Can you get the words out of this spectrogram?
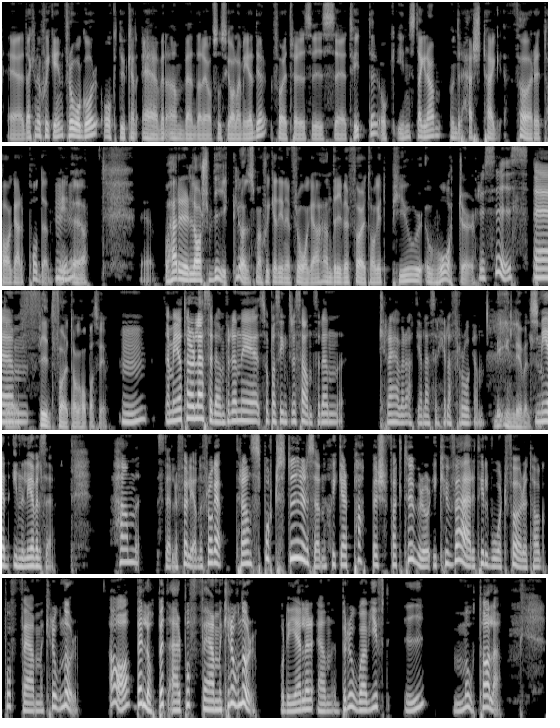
Eh, där kan du skicka in frågor och du kan även använda dig av sociala medier, företrädesvis eh, Twitter och Instagram under hashtag företagarpodden med Mm. ö. Eh, Och här är det Lars Wiklund som har skickat in en fråga. Han driver företaget Pure Water. Precis. Ett eh, fint företag hoppas vi. Mm. Ja, men jag tar och läser den, för den är så pass intressant, så den kräver att jag läser hela frågan Med inlevelse. med inlevelse. Han ställer följande fråga. Transportstyrelsen skickar pappersfakturor i kuvert till vårt företag på 5 kronor. Ja, beloppet är på 5 kronor och det gäller en broavgift i Motala.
